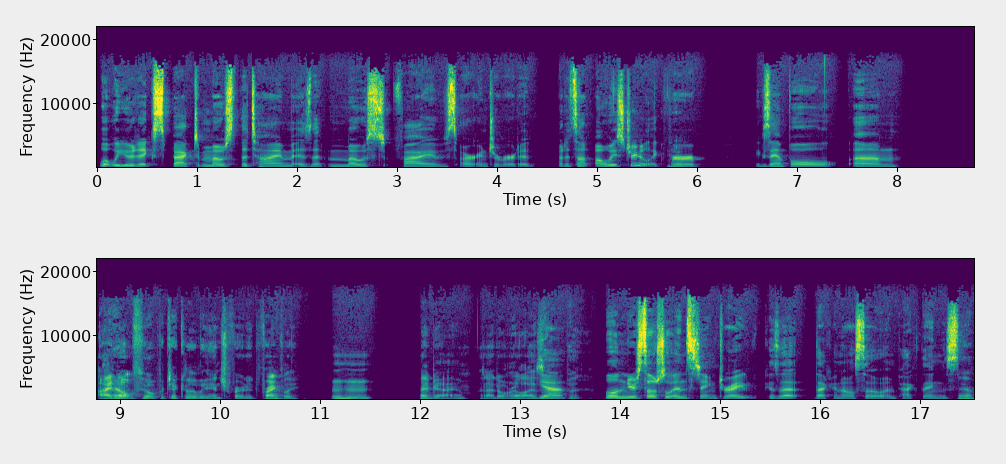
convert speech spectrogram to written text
what we would expect most of the time is that most fives are introverted, but it's not always true. Like for example, um, I don't feel particularly introverted, frankly. Mm-hmm. Maybe I am, and I don't realize yeah. it. But Well, and your social instinct, right? Because that that can also impact things. yeah,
